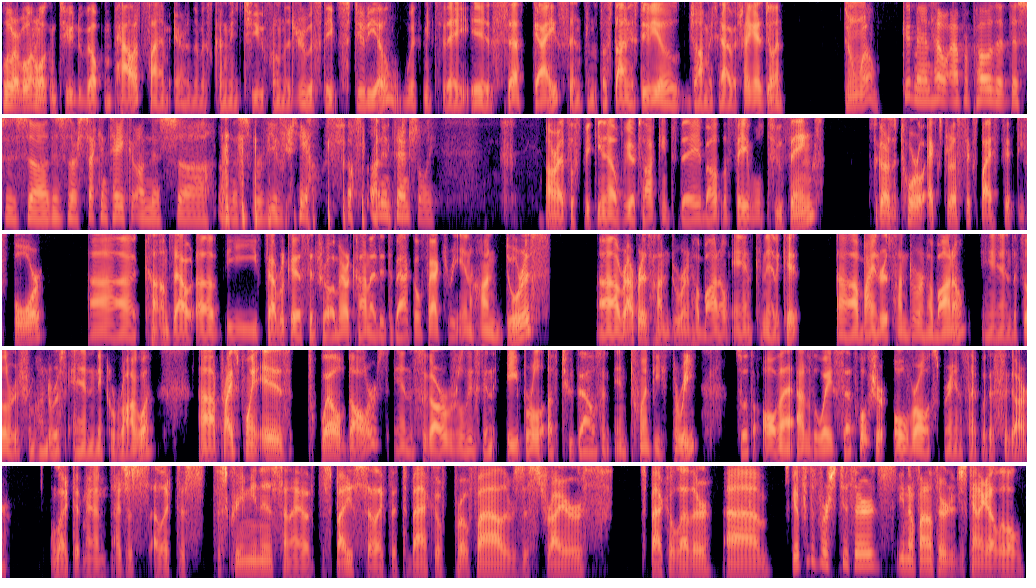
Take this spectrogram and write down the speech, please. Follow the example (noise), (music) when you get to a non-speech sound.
Hello, everyone. Welcome to Developing Palates. I'm Aaron Loomis coming to you from the Drew Estate Studio. With me today is Seth Geis, and from the Pastani Studio, John McTavish. How you guys doing? Doing well. Good man. How apropos that this is uh, this is our second take on this uh, on this (laughs) review video, so unintentionally. All right. So speaking of, we are talking today about the Fable Two Things. Cigars a Toro Extra six x fifty four. Uh, comes out of the Fabrica Centroamericana de Tobacco factory in Honduras. Uh, wrapper is Honduran Habano and Connecticut. Uh, binder is Honduran Habano, and the filler is from Honduras and Nicaragua. Uh, price point is twelve dollars, and the cigar was released in April of 2023. So, with all that out of the way, Seth, what was your overall experience like with this cigar? Liked it, man. I just I like this this creaminess, and I like the spice. I like the tobacco profile. There was this dry earth tobacco leather. Um, it's good for the first two thirds. You know, final third it just kind of got a little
